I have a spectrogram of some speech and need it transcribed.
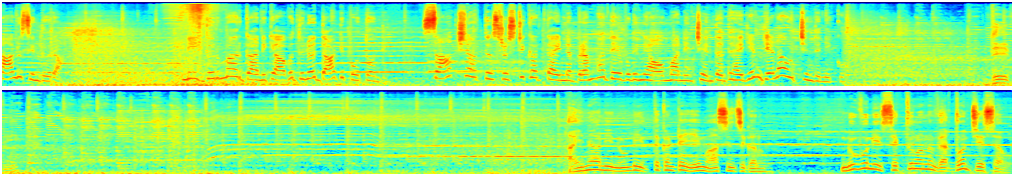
చాలు సింధూరా. నీ దుర్మార్గానికి అవధిలో దాటిపోతోంది. సాక్షాత్తు సృష్టికర్త అయిన బ్రహ్మదేవుడిని అవమానించేంత ధైర్యం ఎలా వచ్చింది నీకు? దేవి అయినా నీ నుండి ఇంతకంటే ఏం ఆశించగలవు నువ్వు నీ శక్తులను వ్యర్థం చేశావు.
